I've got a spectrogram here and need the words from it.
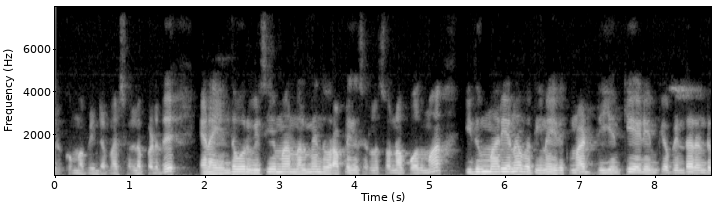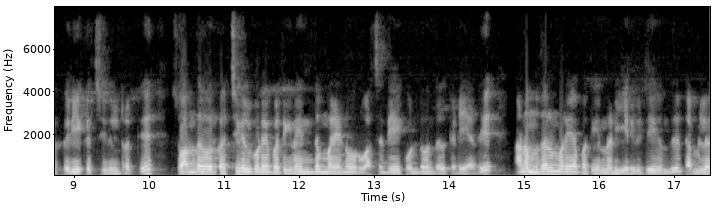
இருக்கும் அப்படின்ற மாதிரி சொல்லப்படுது. ஏன்னா எந்த ஒரு விஷயமா இருந்தாலுமே இந்த ஒரு அப்ளிகேஷன்ல சொன்னா போதுமா? இது மாதிரியான பார்த்தீங்கன்னா இதுக்கு முன்னாடி டிஎம்கே ஏடிஎம்கே அப்படின்ற ரெண்டு பெரிய கட்சிகள் இருக்கு. ஸோ அந்த ஒரு கட்சிகள் கூட பார்த்தீங்கன்னா இந்த மாதிரியான ஒரு வசதியை கொண்டு வந்தது கிடையாது. ஆனால் முதல் முறையாக பார்த்தீங்கன்னா நடிகர் விஜய் வந்து தமிழ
